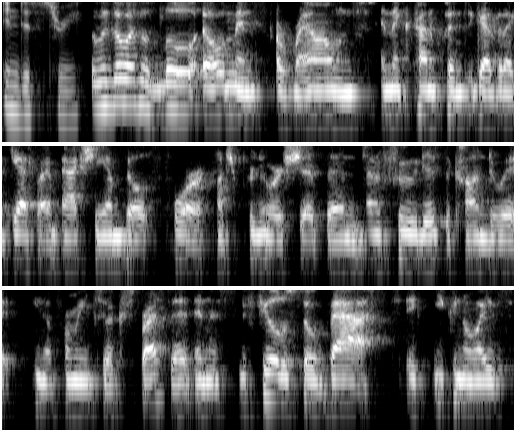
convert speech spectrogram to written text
industry. It was always those little elements around and then kind of putting together that I guess I'm actually am built for entrepreneurship and, and food is the conduit, you know, for me to express it. And the field is so vast, it, you can always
